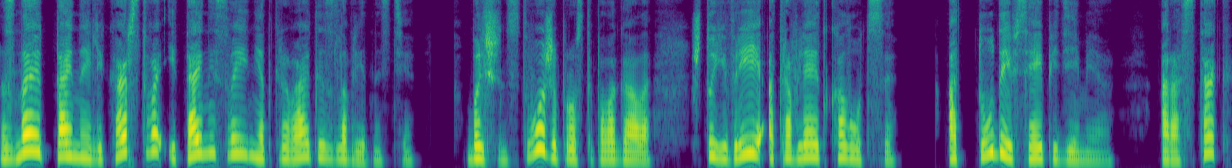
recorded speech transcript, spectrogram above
знают тайные лекарства и тайны свои не открывают из зловредности. Большинство же просто полагало, что евреи отравляют колодцы. Оттуда и вся эпидемия. А раз так,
